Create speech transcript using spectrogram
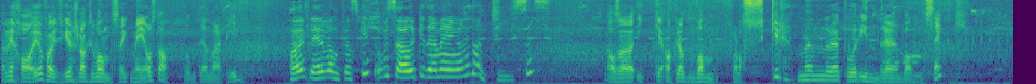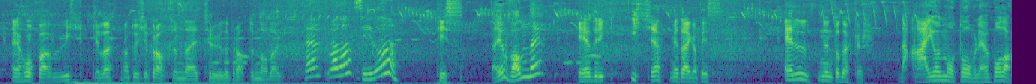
Men vi har jo faktisk en slags vannsekk med oss, da. Sånn til enhver tid. Har vi flere vannflasker? Hvorfor sa du ikke det med en gang, da? Jesus. Altså ikke akkurat vannflasker, men du vet vår indre vannsekk. Jeg håper virkelig at du ikke prater om det jeg tror du prater om nå, Dag. Hæ? Hva da? Si det, da. Piss. Det er jo vann, det. Jeg drikker ikke mitt eget piss. Eller noen av deres. Det er jo en måte å overleve på, da.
